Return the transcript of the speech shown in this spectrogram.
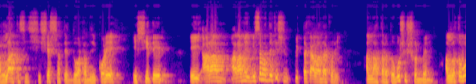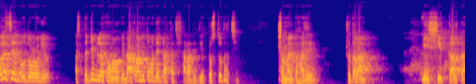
আল্লাহর কাছে শীষের সাথে দোয়াটা যদি করে, এই শীতের এই আরাম, আরামের বিছানা থেকে পিঠটাকে আলাদা করে, আল্লাহ তালা তো অবশ্যই শুনবেন। আল্লাহ তো বলেছেন ও দৌড়নি আস্তাজিবুল্লাহম আমাকে ডাকো, আমি তোমাদের ডাকাতে সারা দিতে প্রস্তুত আছি। সম্মানিত হাজিরিন, সুতরাং এই শীতকালটা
